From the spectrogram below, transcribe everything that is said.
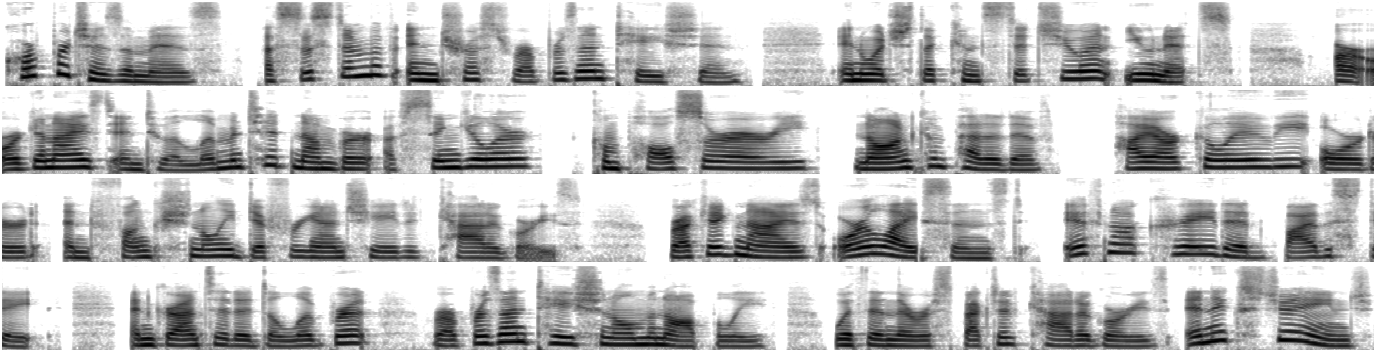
corporatism is a system of interest representation in which the constituent units are organized into a limited number of singular, compulsory, non competitive, hierarchically ordered, and functionally differentiated categories, recognized or licensed, if not created by the state, and granted a deliberate representational monopoly within their respective categories in exchange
